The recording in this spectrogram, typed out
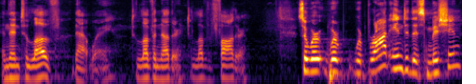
and then to love that way, to love another, to love the Father. So we're, we're, we're brought into this mission.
